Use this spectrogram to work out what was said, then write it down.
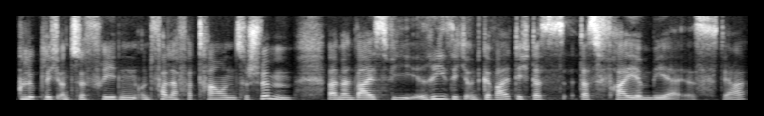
glücklich und zufrieden und voller Vertrauen zu schwimmen, weil man weiß, wie riesig und gewaltig das das freie Meer ist, ja.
